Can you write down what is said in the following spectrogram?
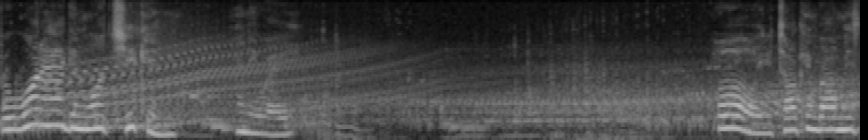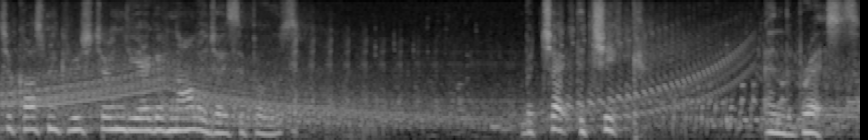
But what egg and what chicken, anyway? Oh, you're talking about Mr. Cosmic Rooster and the egg of knowledge, I suppose. But check the chick and the breasts.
